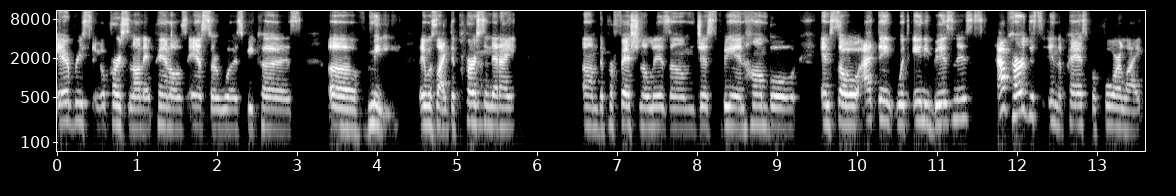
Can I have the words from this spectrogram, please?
every single person on that panel's answer was because of me. It was like the person that I, um, the professionalism, just being humble. And so I think with any business, I've heard this in the past before, like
